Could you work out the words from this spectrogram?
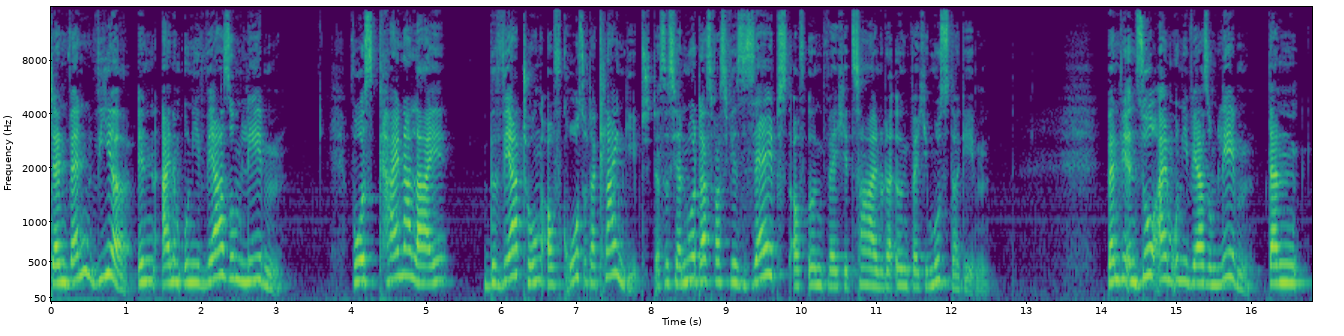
Denn wenn wir in einem Universum leben, wo es keinerlei Bewertung auf groß oder klein gibt. Das ist ja nur das, was wir selbst auf irgendwelche Zahlen oder irgendwelche Muster geben. Wenn wir in so einem Universum leben, dann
